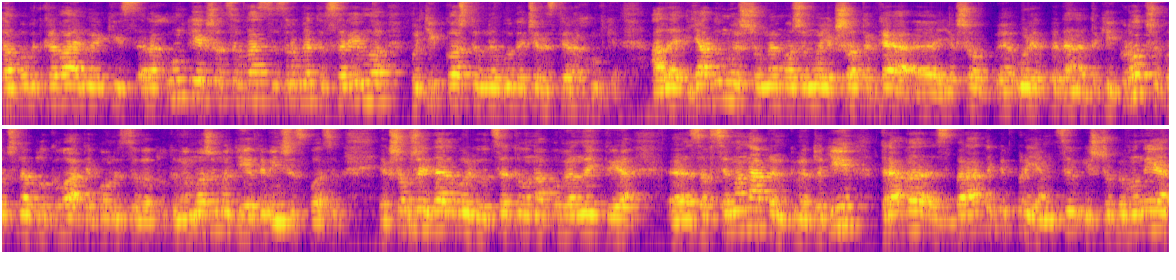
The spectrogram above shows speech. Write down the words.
там повідкриваємо якісь рахунки, якщо це вдасться зробити, все рівно потік коштів не буде через ті рахунки. Але я думаю, що ми можемо, якщо таке, е, якщо е, уряд піде на такий крок, що почне блокувати повністю виплати, ми можемо діяти в інший спосіб. Якщо вже йде революція, то вона повинна йти е, за всіма напрямками. Тоді треба збирати підприємців і щоб вони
